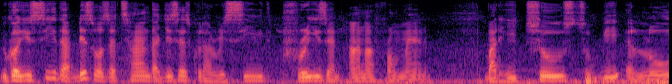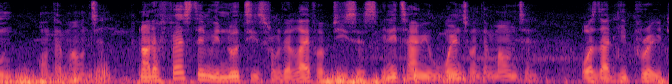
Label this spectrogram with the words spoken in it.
Because you see that this was a time that Jesus could have received praise and honor from men, but he chose to be alone on the mountain. Now, the first thing we notice from the life of Jesus, anytime he went on the mountain, was that he prayed.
